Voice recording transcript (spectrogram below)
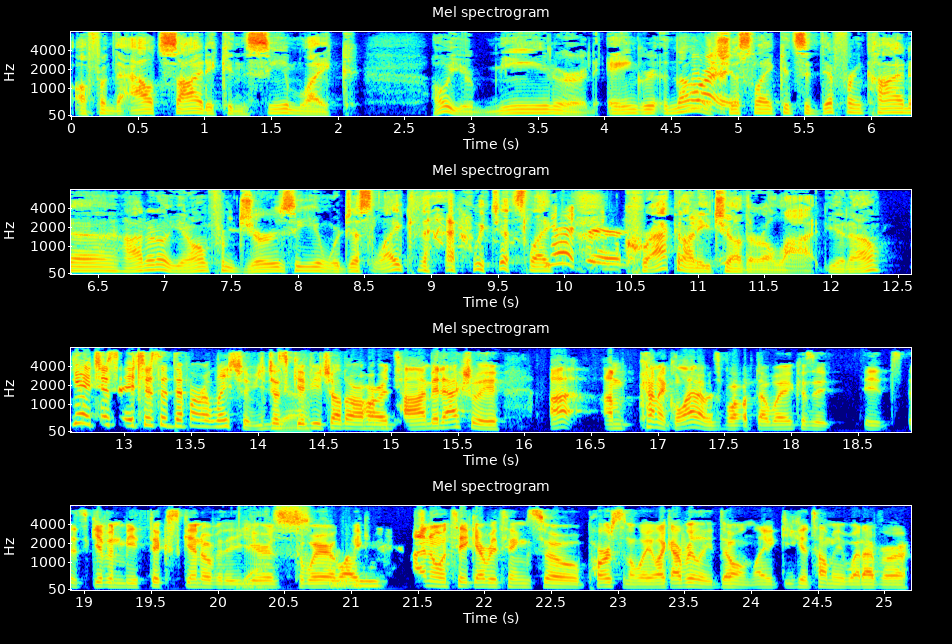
uh, from the outside, it can seem like. Oh, you're mean or an angry. No, it's just like it's a different kind of. I don't know. You know, I'm from Jersey, and we're just like that. We just like Yeah, crack on each other a lot. You know. yeah, it's just it's just a different relationship. You just Yeah. give each other a hard time. It actually, I I'm kind of glad I was brought up that way because it it's it's given me thick skin over the years to where like I don't take everything so personally. Like I really don't. Like you could tell me whatever,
